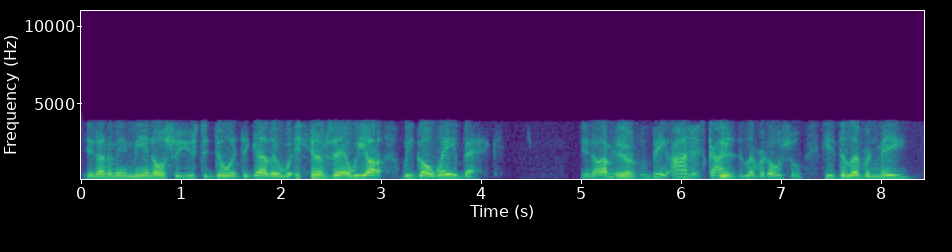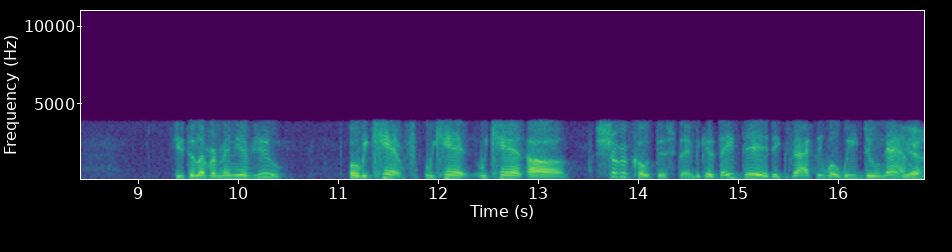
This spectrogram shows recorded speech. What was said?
You know what I mean? Me and Osho used to do it together. You know what I'm saying? We all we go way back. You know, I mean, Yeah. being honest. God Yeah. has delivered Osho. He's delivered me. He's delivered many of you. But we can't we can't we can't uh sugarcoat this thing because they did exactly what we do now. Yeah.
